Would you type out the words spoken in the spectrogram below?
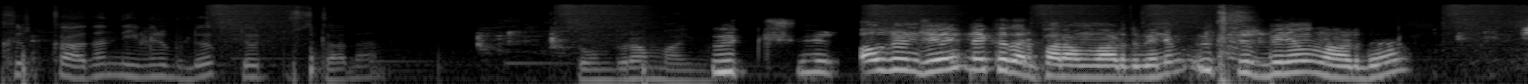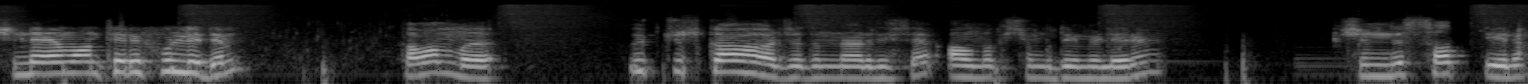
40k'dan demir blok 400k'dan donduran maymun. 300 az önce ne kadar param vardı benim? 300 binim vardı. Şimdi envanteri fullledim. Tamam mı? 300k harcadım neredeyse almak için bu demirleri. Şimdi sat diyelim.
